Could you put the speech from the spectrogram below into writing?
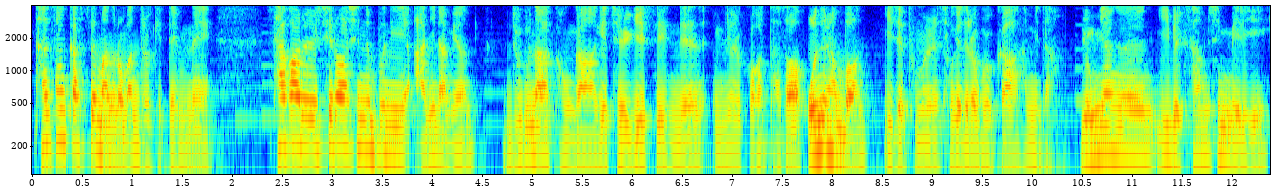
탄산가스만으로 만들었기 때문에 사과를 싫어하시는 분이 아니라면 누구나 건강하게 즐길 수 있는 음료일 것 같아서 오늘 한번 이 제품을 소개 드려 볼까 합니다. 용량은 230ml,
